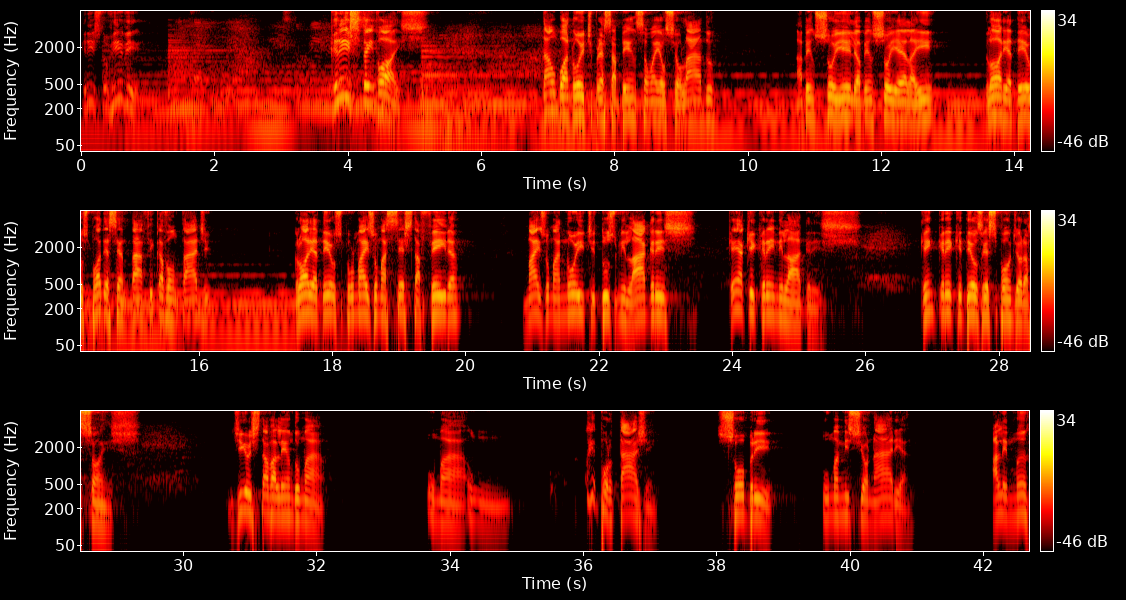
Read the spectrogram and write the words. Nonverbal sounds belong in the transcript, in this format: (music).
Cristo vive. Cristo em vós. Dá uma boa noite para essa bênção aí ao seu lado. Abençoe ele, abençoe ela aí. Glória a Deus. Pode assentar, fica à vontade. Glória a Deus por mais uma sexta-feira, mais uma noite dos milagres. Quem aqui crê em milagres? Quem crê que Deus responde orações? Um dia eu estava lendo uma uma, um, uma reportagem sobre uma missionária alemã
